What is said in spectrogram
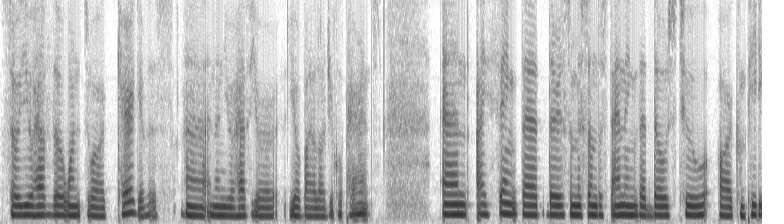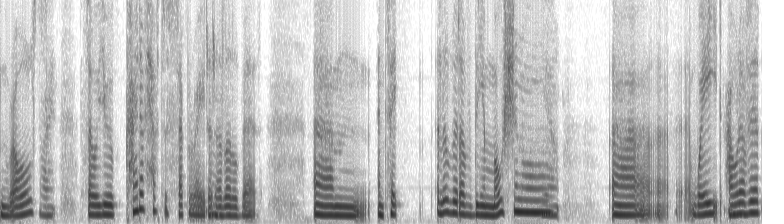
So you have the ones who are caregivers, uh, and then you have your your biological parents. And I think that there is a misunderstanding that those two are competing roles. Right. So you kind of have to separate it a little bit um, and take a little bit of the emotional Yeah. uh, weight out of it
